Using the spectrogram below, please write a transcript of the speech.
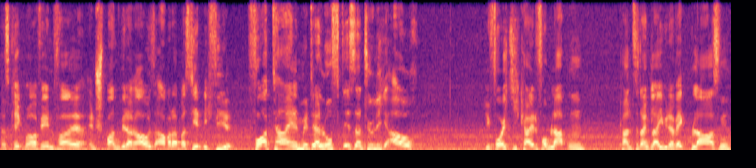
Das kriegt man auf jeden Fall entspannt wieder raus, aber da passiert nicht viel. Vorteil mit der Luft ist natürlich auch die Feuchtigkeit vom Lappen kannst du dann gleich wieder wegblasen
